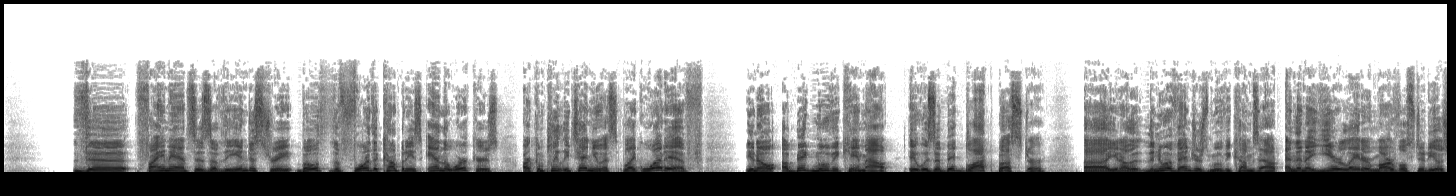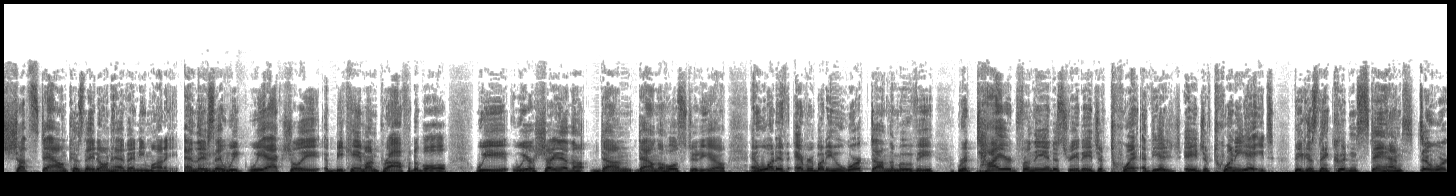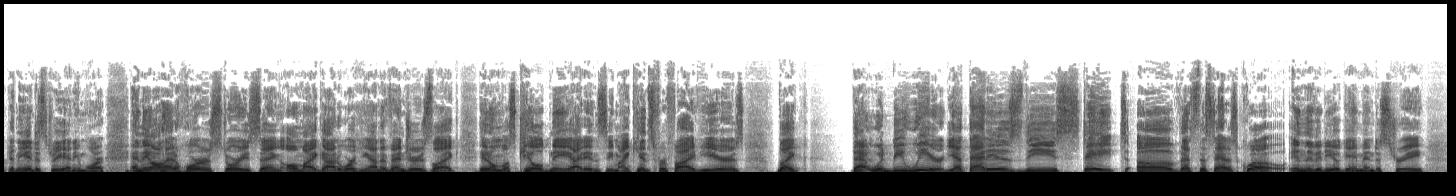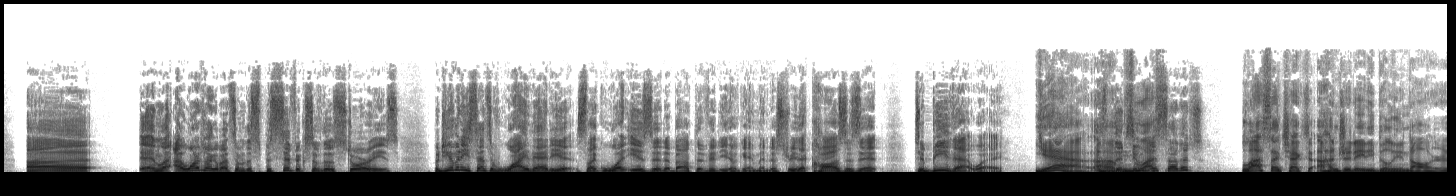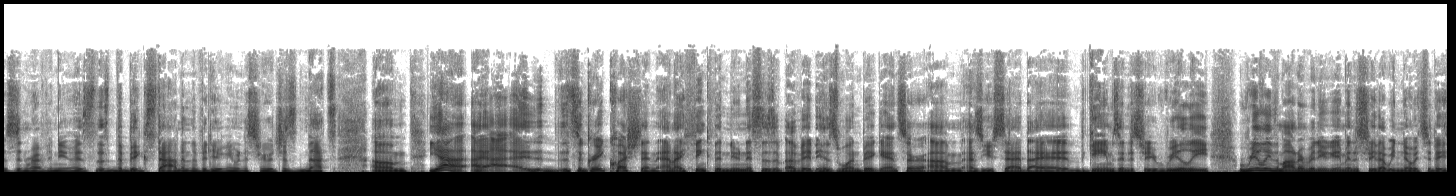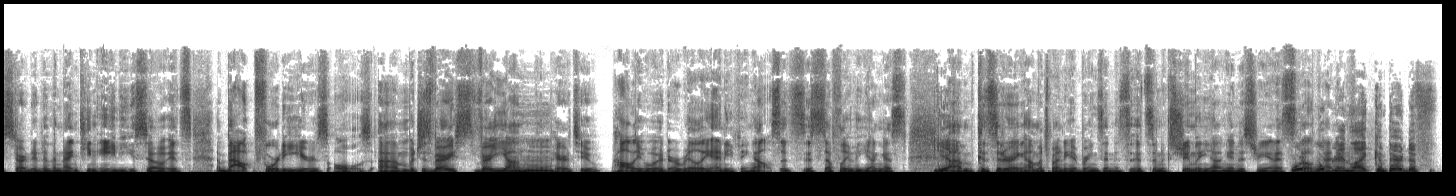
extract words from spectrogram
the finances of the industry, both the for the companies and the workers, are completely tenuous. Like, what if you know a big movie came out? It was a big blockbuster. Uh, you know, the, the new Avengers movie comes out, and then a year later, Marvel Studios shuts down because they don't have any money, and they say we we actually became unprofitable. We we are shutting down the, down down the whole studio. And what if everybody who worked on the movie retired from the industry at age of twenty at the age, age of twenty eight because they couldn't stand to work in the industry anymore, and they all had horror stories saying, "Oh my God, working on Avengers like it almost killed me. I didn't see my kids for five years." Like that would be weird. Yet that is the state of that's the status quo in the video game industry. Uh, and I want to talk about some of the specifics of those stories. But do you have any sense of why that is? Like, what is it about the video game industry that causes it to be that way? Yeah. The um, so newness last, of it? Last I checked, 180 billion dollars in revenue is the, the big stat in the video game industry, which is nuts. Um, yeah, I, I, it's a great question, and I think the newness is, of it is one big answer. Um, as you said, I, the games industry really, really the modern video game industry that we know it today started in the 1980s, so it's about 40 years old, um, which is very, very young Mm-hmm. compared to Hollywood or really anything else. It's it's definitely the youngest. Yeah. Um, considering how much money it brings in, it's it's an extremely young industry, and it's We're, still kind in like compared to. F-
